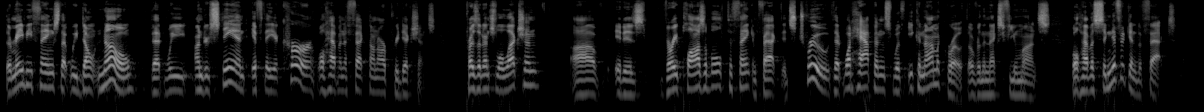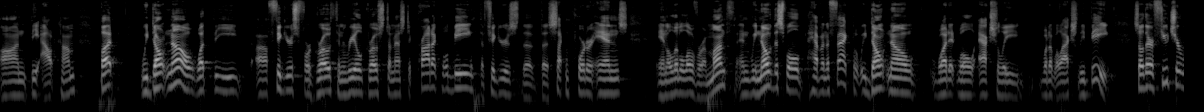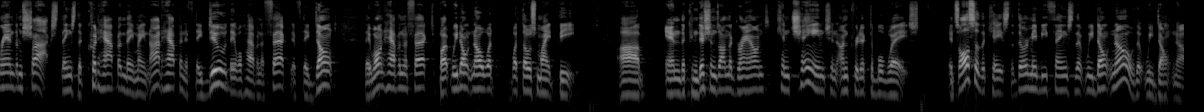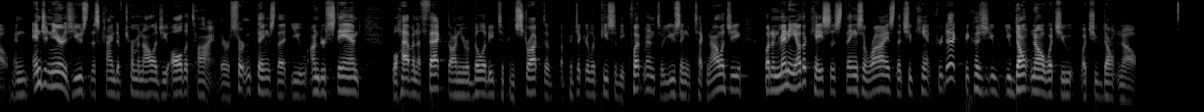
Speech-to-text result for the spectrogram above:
There may be things that we don't know that we understand if they occur will have an effect on our predictions. Presidential election, uh, it is very plausible to think, in fact, it's true, that what happens with economic growth over the next few months will have a significant effect on the outcome, but we don't know what the uh, figures for growth and real gross domestic product will be. The figures, the, the second quarter ends in a little over a month, and we know this will have an effect, but we don't know what it will actually, what it will actually be. So there are future random shocks, things that could happen, they may not happen. If they do, they will have an effect. If they don't, they won't have an effect, but we don't know what, what those might be. Uh, and the conditions on the ground can change in unpredictable ways. It's also the case that there may be things that we don't know that we don't know. And engineers use this kind of terminology all the time. There are certain things that you understand will have an effect on your ability to construct a, a, particular piece of equipment or using technology. But in many other cases, things arise that you can't predict because you, you don't know what you, what you don't know.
